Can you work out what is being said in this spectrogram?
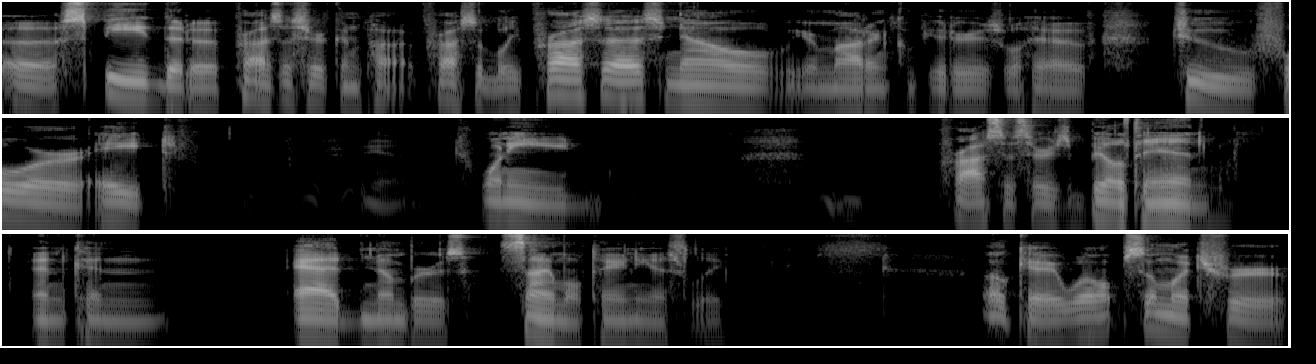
uh, speed that a processor can po possibly process, now your modern computers will have two, four, eight, you know, 20 processors built in and can add numbers simultaneously. Okay, well, so much for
